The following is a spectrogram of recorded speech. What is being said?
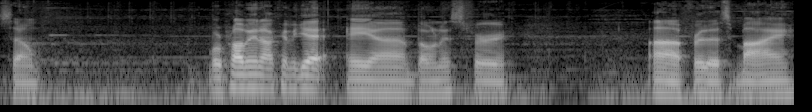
So, we're probably not going to get a uh, bonus for uh, for this buy.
